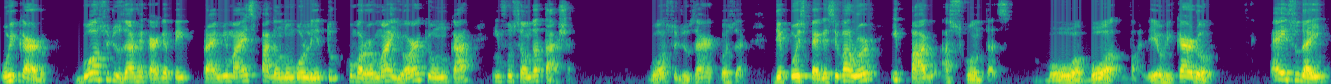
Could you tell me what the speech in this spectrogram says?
O Ricardo. Gosto de usar o Recarga Pay Prime Mais pagando um boleto com valor maior que o 1K em função da taxa. Gosto de usar? Gosto de usar. Depois pego esse valor e pago as contas. Boa, boa. Valeu, Ricardo. É isso daí.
